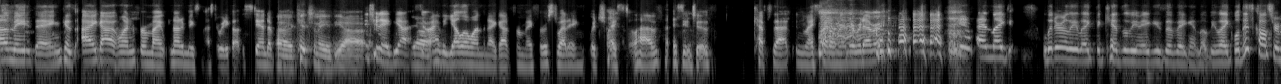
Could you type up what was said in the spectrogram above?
amazing. Because I got one for my not a mix master, what do you call it? The stand up uh, KitchenAid, yeah. KitchenAid, yeah. yeah. So I have a yellow one that I got from my first wedding, which I still have. I seem to have kept that in my settlement or whatever. and like literally, like the kids will be making something and they'll be like, "Well, this calls for."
